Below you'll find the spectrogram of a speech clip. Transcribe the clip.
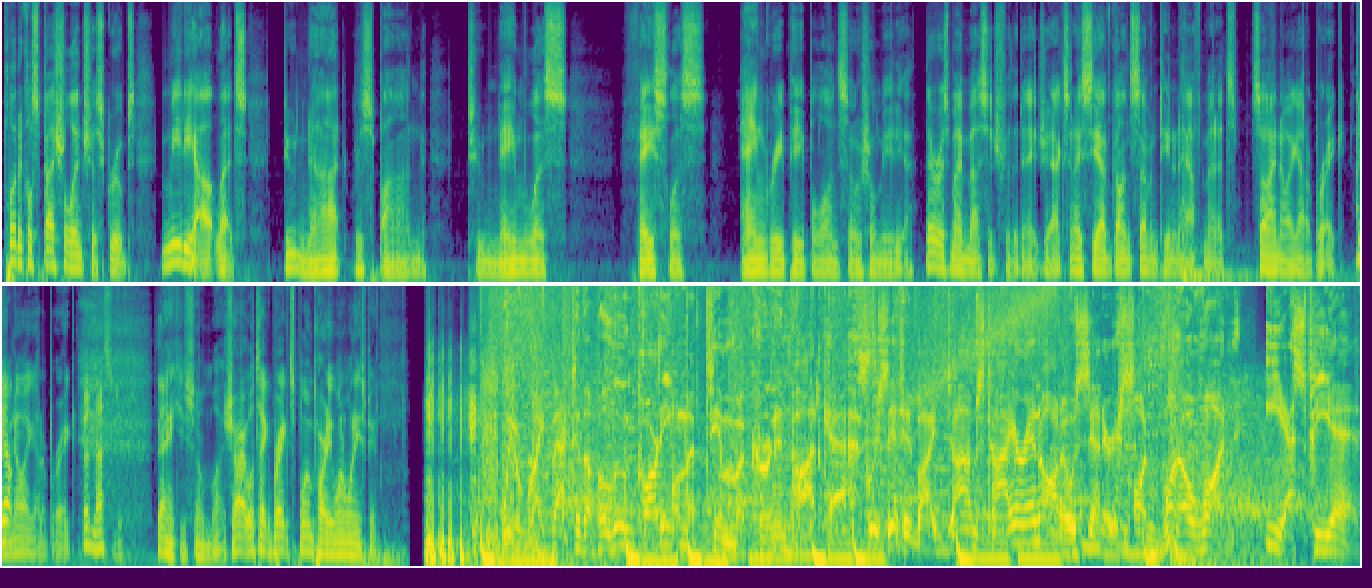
political special interest groups, media outlets. Do not respond to nameless, faceless, angry people on social media. There is my message for the day, Jackson. I see I've gone 17 and a half minutes, so I know I got a break. I know I got a break. Good message. Thank you so much. All right, we'll take a break. It's Balloon Party 101 ESPN. We're right back to the balloon party on the Tim McKernan podcast. Presented by Dobbs Tire and Auto Centers on 101 ESPN.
